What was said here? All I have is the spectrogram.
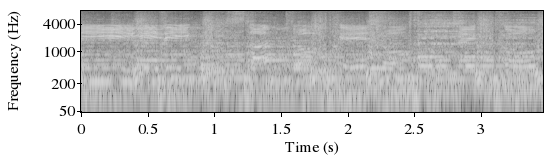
Spirito Santo che non è come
